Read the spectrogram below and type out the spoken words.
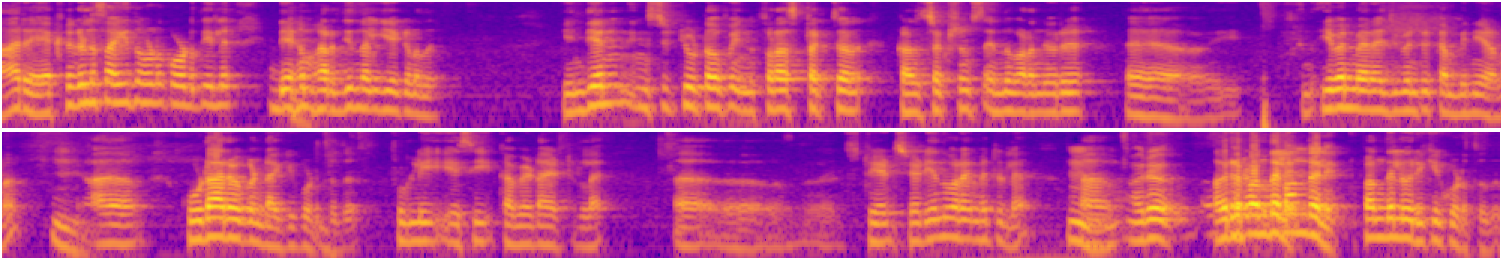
ആ രേഖകൾ സഹിതമാണ് കോടതിയിൽ ഇദ്ദേഹം ഹർജി നൽകിയേക്കുന്നത് Indian Institute of Infrastructure Constructions എന്ന് പറഞ്ഞൊരു ഇവന്റ് മാനേജ്മെന്റ് കമ്പനിയാണ് കൂടാരമൊക്കെ ഉണ്ടാക്കി കൊടുത്തത്. ഫുള്ളി എ സി കവേഡ് ആയിട്ടുള്ള സ്റ്റേഡ് സ്റ്റേഡിയം എന്ന് പറയാൻ പറ്റില്ല. ഒരു അവരുടെ പന്തൽ പന്തൽ ഒരുക്കി കൊടുത്തത്.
